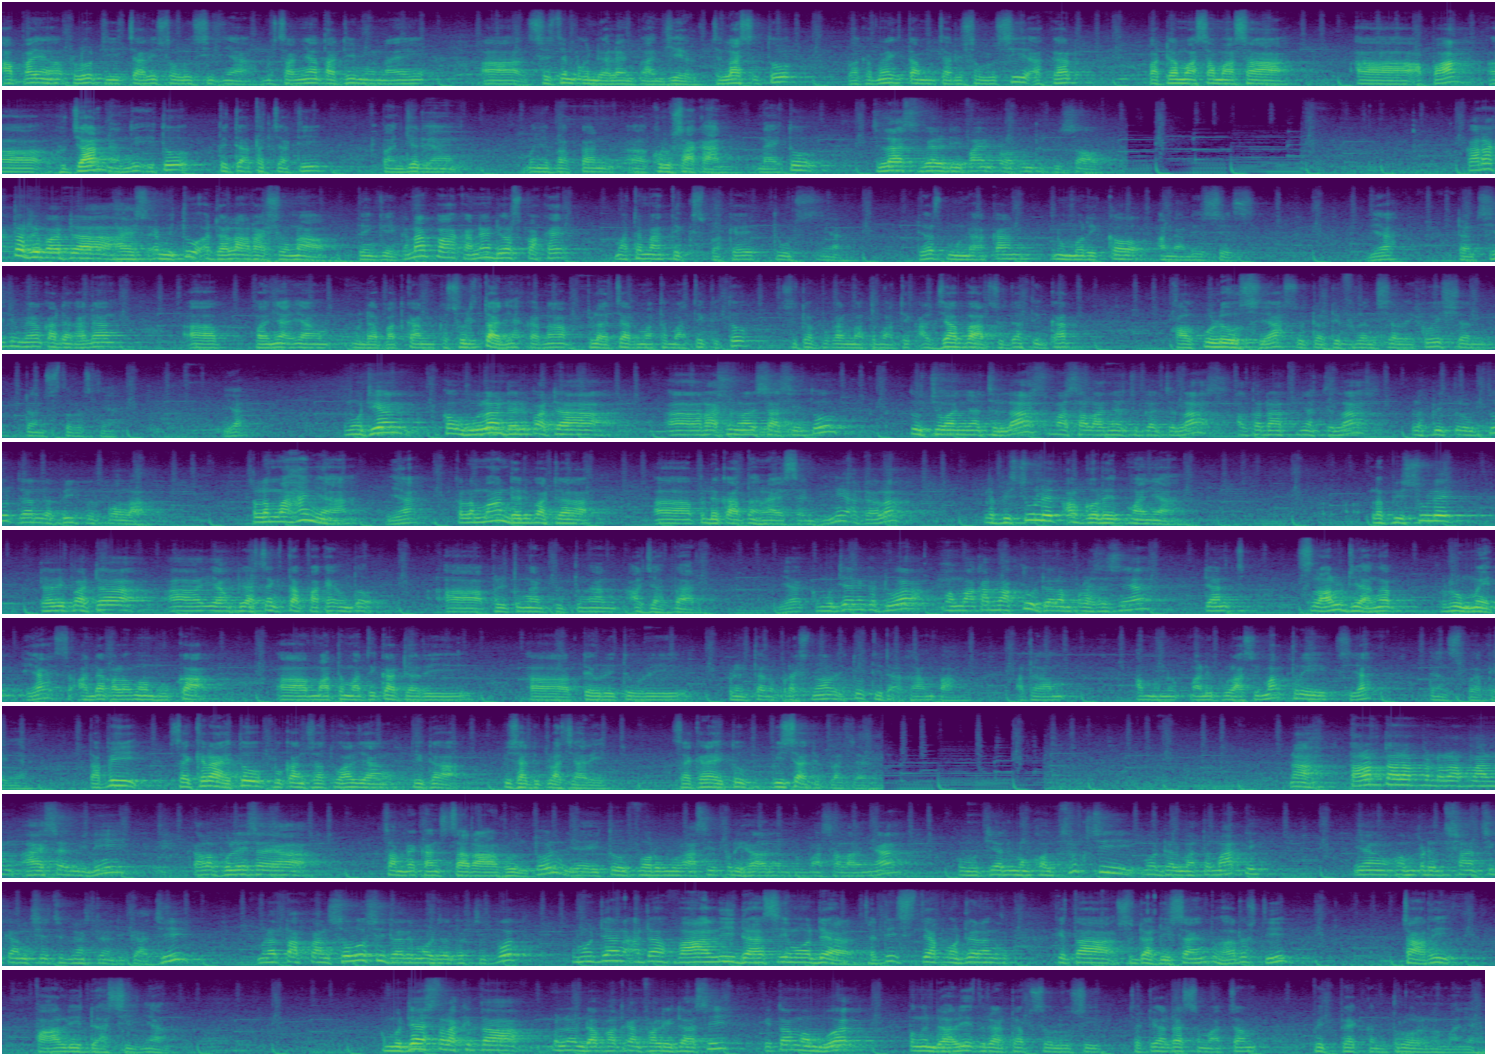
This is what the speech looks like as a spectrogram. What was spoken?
apa yang perlu dicari solusinya. Misalnya tadi mengenai uh, sistem pengendalian banjir. Jelas itu bagaimana kita mencari solusi agar pada masa-masa uh, apa uh, hujan nanti itu tidak terjadi banjir yang menyebabkan uh, kerusakan. Nah, itu jelas well defined problem to be solved. Karakter daripada HSM itu adalah rasional thinking. Kenapa? Karena dia harus pakai matematik sebagai toolsnya. Dia harus menggunakan numerical analysis. Ya, dan di sini memang kadang-kadang uh, banyak yang mendapatkan kesulitan ya karena belajar matematik itu sudah bukan matematik aljabar, sudah tingkat kalkulus ya, sudah differential equation dan seterusnya. Ya. Kemudian keunggulan daripada uh, rasionalisasi itu tujuannya jelas, masalahnya juga jelas, alternatifnya jelas, lebih terukur dan lebih berpola. Kelemahannya ya, kelemahan daripada uh, pendekatan HSM ini adalah lebih sulit algoritmanya lebih sulit daripada uh, yang biasa kita pakai untuk uh, perhitungan-perhitungan aljabar. Ya, kemudian yang kedua memakan waktu dalam prosesnya dan selalu dianggap rumit. Ya, Anda kalau membuka uh, matematika dari teori-teori penelitian operasional itu tidak gampang. Ada manipulasi matriks ya dan sebagainya. Tapi saya kira itu bukan suatu hal yang tidak bisa dipelajari. Saya kira itu bisa dipelajari. Nah, taraf-taraf penerapan ASM ini, kalau boleh saya sampaikan secara runtun, yaitu formulasi perihal dan permasalahannya, kemudian mengkonstruksi model matematik yang mempresentasikan sistem yang sedang dikaji, menetapkan solusi dari model tersebut, kemudian ada validasi model. Jadi setiap model yang kita sudah desain itu harus dicari validasinya. Kemudian setelah kita mendapatkan validasi, kita membuat pengendali terhadap solusi. Jadi ada semacam feedback control namanya.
